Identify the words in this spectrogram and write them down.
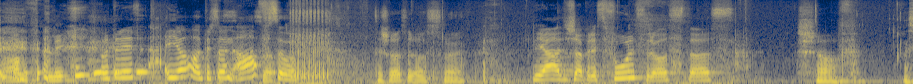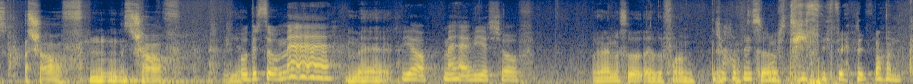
Apfel. Oder, ein, ja, oder so ein Aff so. Das ist auch ein Ross, ne? Ja, das ist aber ein faules Ross. Das. Schaf. Ein, ein Schaf. Ein Schaf. Oder so meh. Mäh. Ja, meh, wie ein Schaf. Und dann noch so ein Elefant. Ja, das ist so. lustig, der Elefant.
